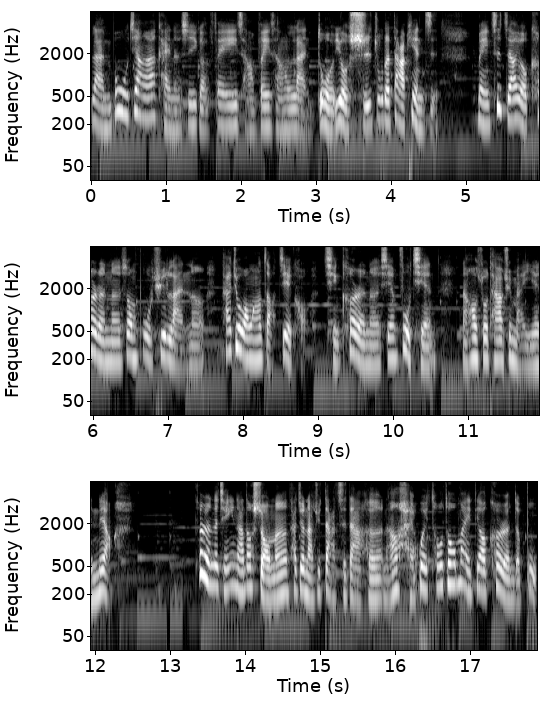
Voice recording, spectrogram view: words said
染布匠阿凯呢，是一个非常非常懒惰又十足的大骗子。每次只要有客人呢送布去染呢，他就往往找借口请客人呢先付钱，然后说他要去买颜料。客人的钱一拿到手呢，他就拿去大吃大喝，然后还会偷偷卖掉客人的布。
